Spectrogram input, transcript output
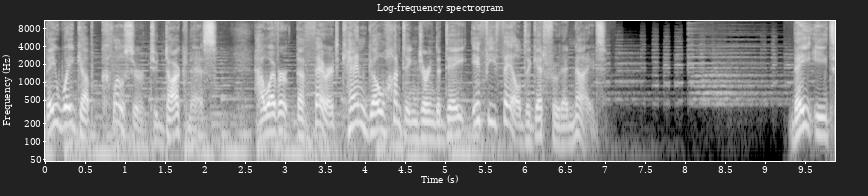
they wake up closer to darkness. However, the ferret can go hunting during the day if he failed to get food at night. They eat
